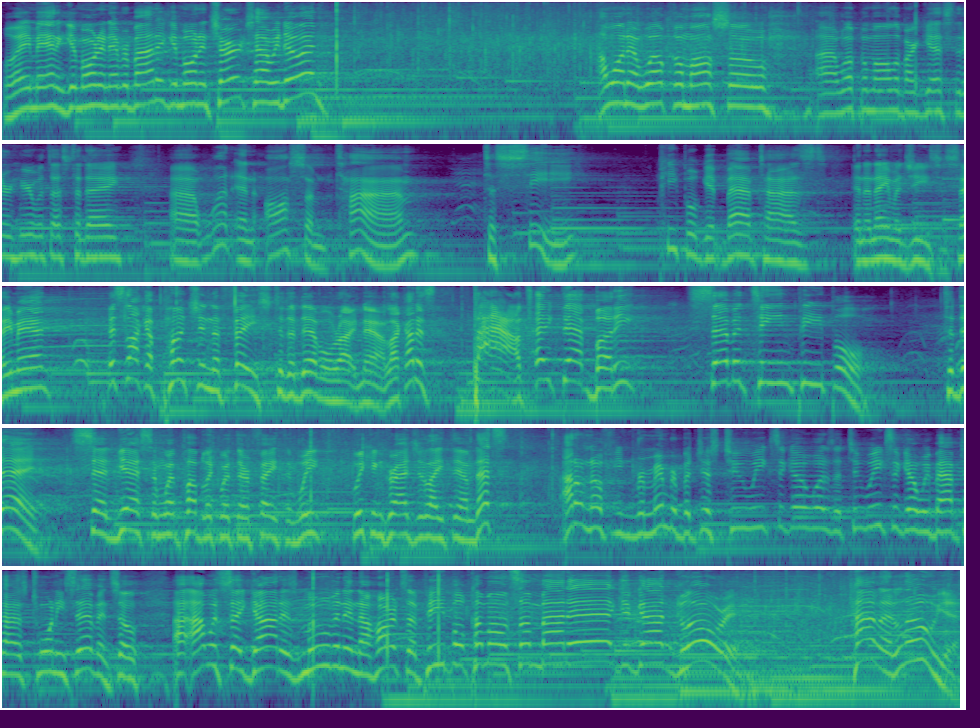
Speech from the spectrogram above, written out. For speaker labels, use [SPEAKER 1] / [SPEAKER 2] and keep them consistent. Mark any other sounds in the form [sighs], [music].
[SPEAKER 1] Well, amen, and good morning, everybody. Good morning, church. How are we doing? I want to welcome also, uh, welcome all of our guests that are here with us today. Uh, what an awesome time to see people get baptized in the name of Jesus. Amen. It's like a punch in the face to the devil right now. Like I just, bow, take that, buddy. 17 people today said yes and went public with their faith, and we, we congratulate them. That's, I don't know if you remember, but just two weeks ago, was it two weeks ago, we baptized 27. So I, I would say God is moving in the hearts of people. Come on, somebody, give God glory. Hallelujah.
